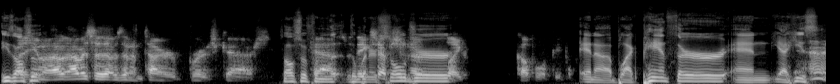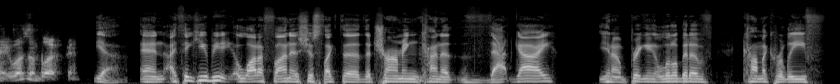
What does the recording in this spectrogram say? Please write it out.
he's also you know, obviously that was an entire British cast. It's also from cast, the, the Winter exception of, Soldier like a couple of people. and uh, Black Panther, and yeah, he's yeah, he wasn't Black Panther. yeah, and I think he'd be a lot of fun as just like the the charming kind of that guy, you know, bringing a little bit of comic relief.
